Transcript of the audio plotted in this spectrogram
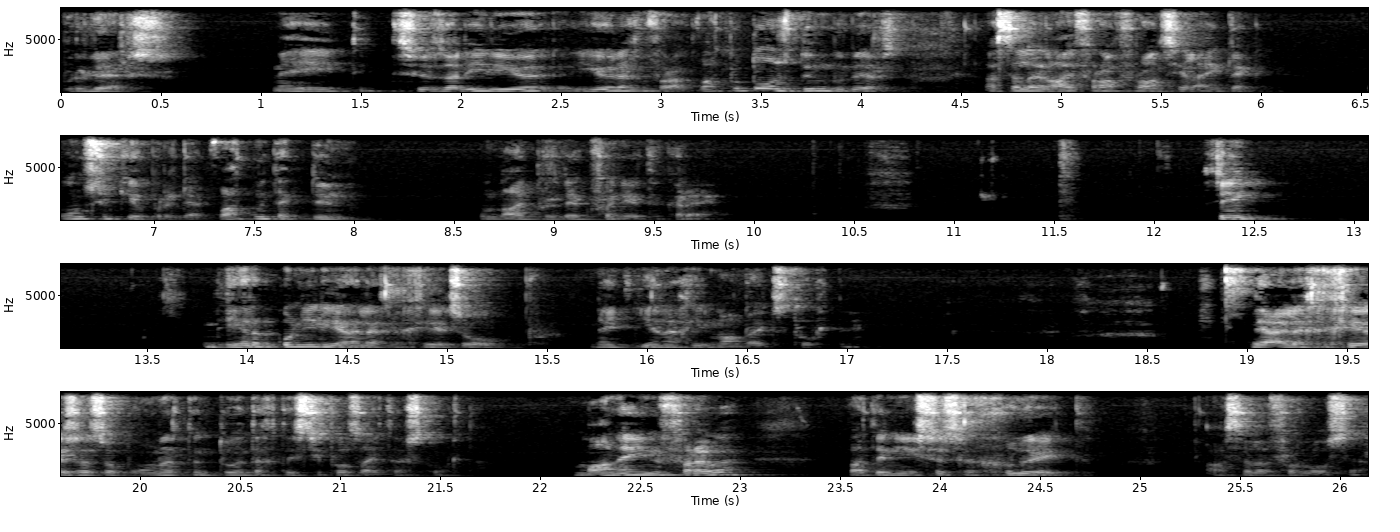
broeders? Nee, soos dat die Jode gevra het, wat moet ons doen, broeders? As hulle daai vraag vra, sê hulle eintlik, ons soek jou produk. Wat moet ek doen om daai produk van jou te kry? Sien, die Here kon nie die Heilige Gees op net enige iemand uitstort nie. Die Heilige Gees was op 120 disippels uitgestort. Manne en vroue wat in Jesus geglo het as hulle verlosser.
